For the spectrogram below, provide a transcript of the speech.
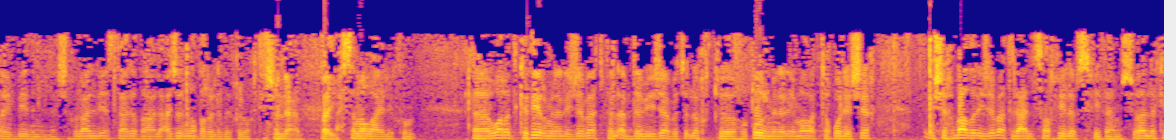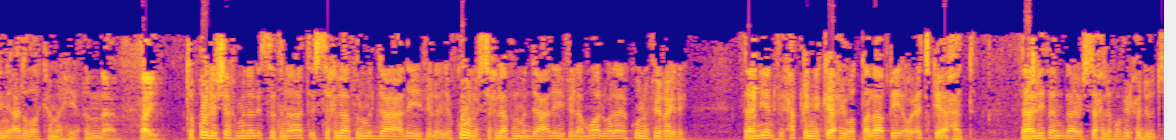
طيب بإذن الله شيخ لعلي أستعرضها على عجل النظر لضيق الوقت شيخ. نعم طيب أحسن الله إليكم آه ورد كثير من الإجابات فلأبدأ بإجابة الأخت هطول من الإمارات. تقول يا شيخ يا شيخ بعض الإجابات لعل صار في لبس في فهم السؤال لكني أعرضها كما هي. نعم طيب. تقول يا شيخ من الاستثناءات استحلاف المدعى عليه في يكون استحلاف المدعى عليه في الأموال ولا يكون في غيره. ثانيا في حق النكاح والطلاق أو عتق أحد. ثالثا لا يستحلف في الحدود.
